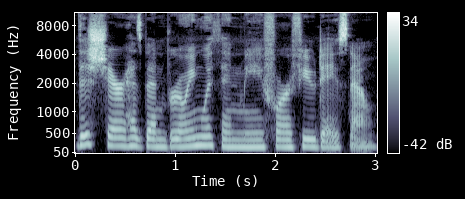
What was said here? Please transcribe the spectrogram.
This share has been brewing within me for a few days now.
